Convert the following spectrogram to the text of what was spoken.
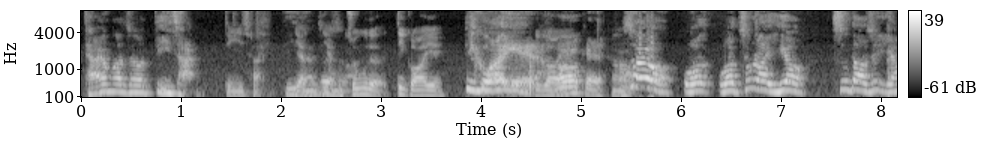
台湾话叫地产。第一菜第一菜养养猪的地瓜叶，地瓜叶。地瓜叶。OK，嗯。所以我我我出来以后知道去杨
